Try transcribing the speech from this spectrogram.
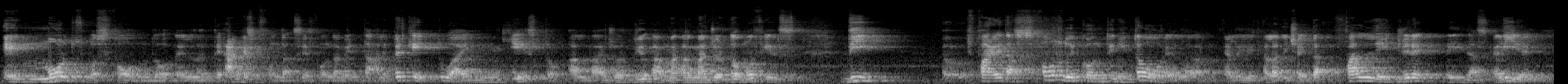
è molto sullo sfondo, nel, anche se, fonda, se, è fondamentale, perché tu hai chiesto al, maggiordomo, al maggiordomo Fils di eh, fare da sfondo e contenitore alla, alla, alla vicenda, fa leggere le didascalie,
